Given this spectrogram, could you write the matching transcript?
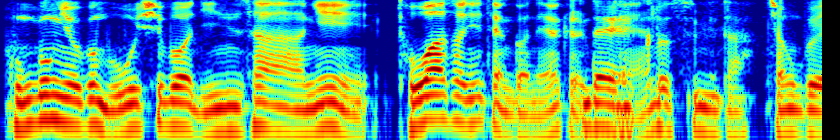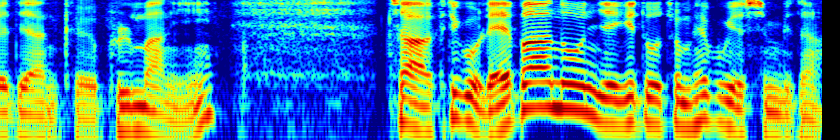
공공요금 50원 인상이 도화선이 된 거네요. 결국엔. 네, 그렇습니다. 정부에 대한 그 불만이. 자, 그리고 레바논 얘기도 좀 해보겠습니다.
